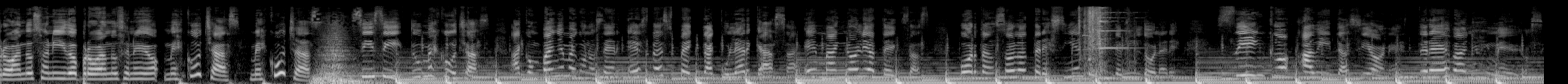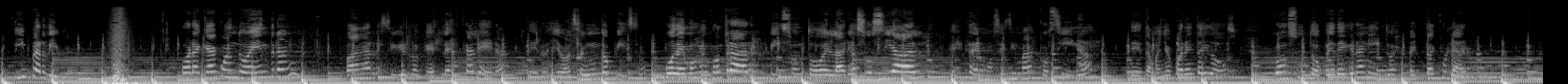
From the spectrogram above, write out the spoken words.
Probando sonido, probando sonido. ¿Me escuchas? ¿Me escuchas? Sí, sí, tú me escuchas. Acompáñame a conocer esta espectacular casa en Magnolia, Texas, por tan solo 320 mil dólares. Cinco habitaciones, tres baños y medios. Imperdible. Por acá cuando entran van a recibir lo que es la escalera que los lleva al segundo piso. Podemos encontrar piso en todo el área social, espectacular.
